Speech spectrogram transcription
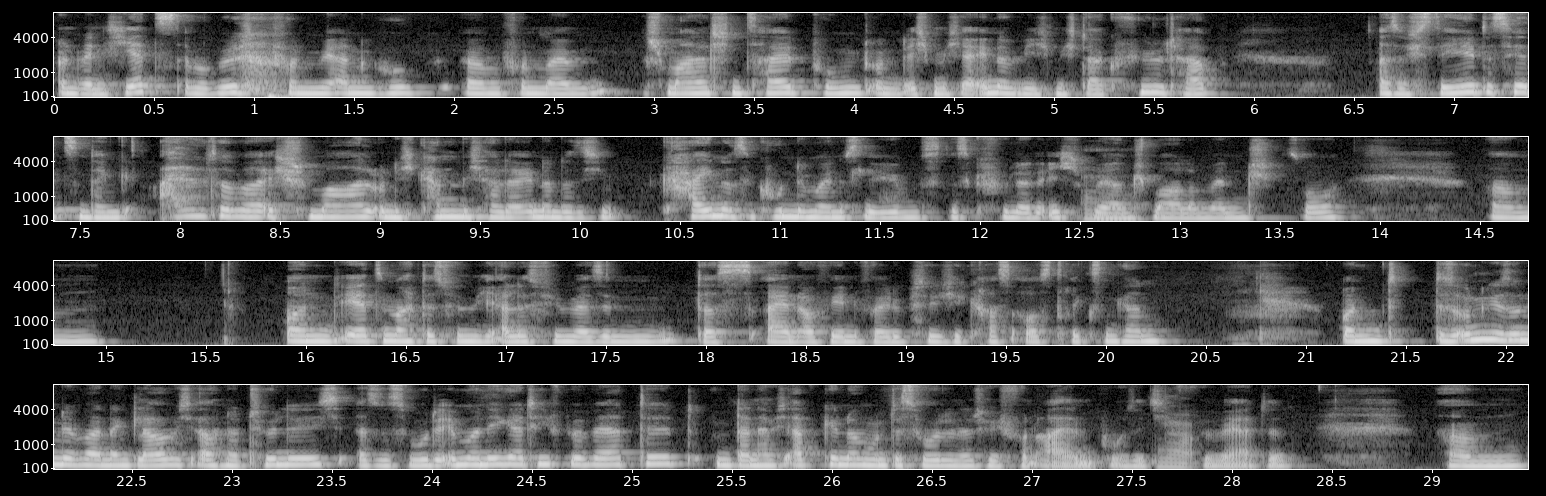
Und wenn ich jetzt aber Bilder von mir angucke, ähm, von meinem schmalsten Zeitpunkt und ich mich erinnere, wie ich mich da gefühlt habe, also ich sehe das jetzt und denke, Alter, war ich schmal und ich kann mich halt erinnern, dass ich keine Sekunde meines Lebens das Gefühl hatte, ich wäre ein schmaler Mensch. So. Ähm, und jetzt macht es für mich alles viel mehr Sinn, dass ein auf jeden Fall die Psyche krass austricksen kann. Und das Ungesunde war dann, glaube ich, auch natürlich, also es wurde immer negativ bewertet und dann habe ich abgenommen und das wurde natürlich von allen positiv ja. bewertet. Ähm,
